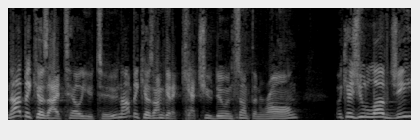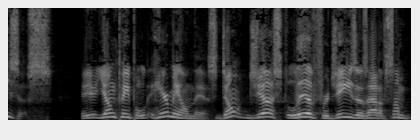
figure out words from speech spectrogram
Not because I tell you to, not because I'm going to catch you doing something wrong, because you love Jesus. Young people, hear me on this. Don't just live for Jesus out of some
